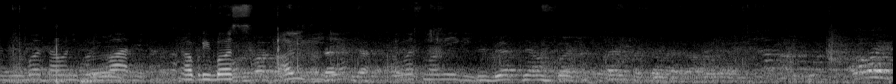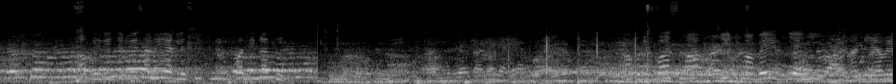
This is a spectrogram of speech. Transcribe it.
અને બસ આવવાની થોડીક વાર છે. આપણી બસ આવી ગઈ છે. બસમાં બેસી ગઈ. આપણી રિઝર્વેશન છે એટલે સીટની ઉપાધિ નથી. આપણે બસમાં સીટમાં બેસી ગયા છીએ અને હવે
